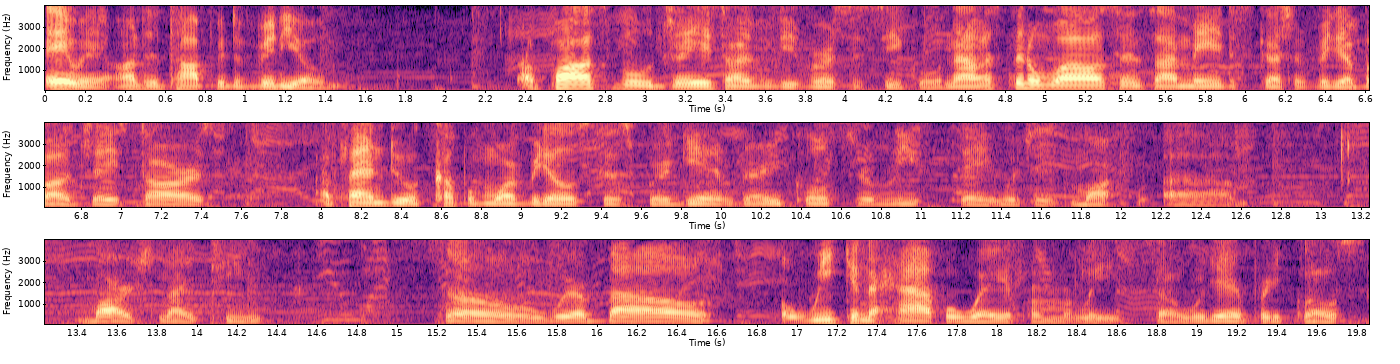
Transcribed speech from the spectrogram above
anyway, on to the topic of the video a possible Victory Versus sequel. Now, it's been a while since I made a discussion video about J-Stars. I plan to do a couple more videos because we're getting very close to the release date, which is Mar um, March 19th. So, we're about a week and a half away from release, so we're getting pretty close.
